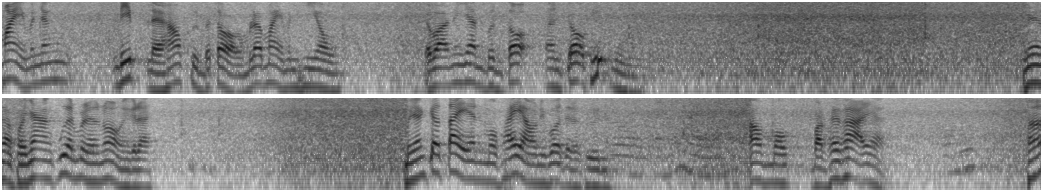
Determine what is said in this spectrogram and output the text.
ไม้มันยังดิบแหละเฮาขึ้นไปตอกแล้วไม้มันเหี่ยว แต่ว่านี่ยันเบิ่นเตาะอันเจาะพิษนี่นี่ล่ะพอย่างเพื่อนไปทางนอกนี่ก็ได้มันยังเจ้าใต้อันหมอไพ่เอานี่บ่อแต่ละคืนเอน่ะอแต่ไม่ไหวเอาหมอบัตรไฟฟ้าดิค่ะฮะ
